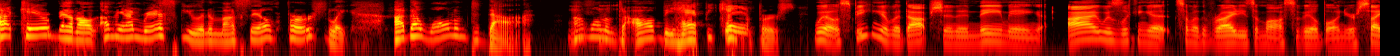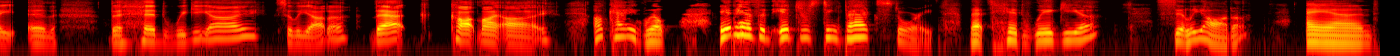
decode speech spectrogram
I care about all. I mean, I'm rescuing them myself personally. I don't want them to die. Mm-hmm. I want them mm-hmm. to all be happy campers. Well, speaking of adoption and naming, I was looking at some of the varieties of moss available on your site, and the head Hedwigii ciliata that caught my eye. Okay, well, it has an interesting backstory. That's Hedwigia ciliata, and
